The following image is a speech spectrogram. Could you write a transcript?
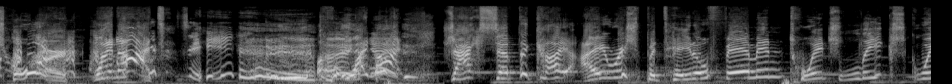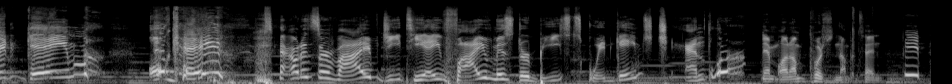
sure. Why not? See? Why not? Jacksepticeye, Irish potato famine, Twitch leak, Squid Game? Okay. How to Survive, GTA 5, Mr. Beast, Squid Games, Chandler? Never mind, I'm pushing number 10. Beep.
